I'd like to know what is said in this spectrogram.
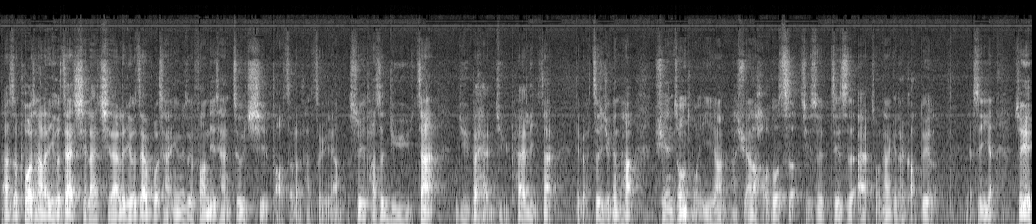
但是破产了以后再起来，起来了以后再破产，因为这个房地产周期导致了他这个样子，所以他是屡战屡败，屡败屡战，对吧？这就跟他选总统一样，他选了好多次，就是这次哎，总算给他搞对了。也是一样，所以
